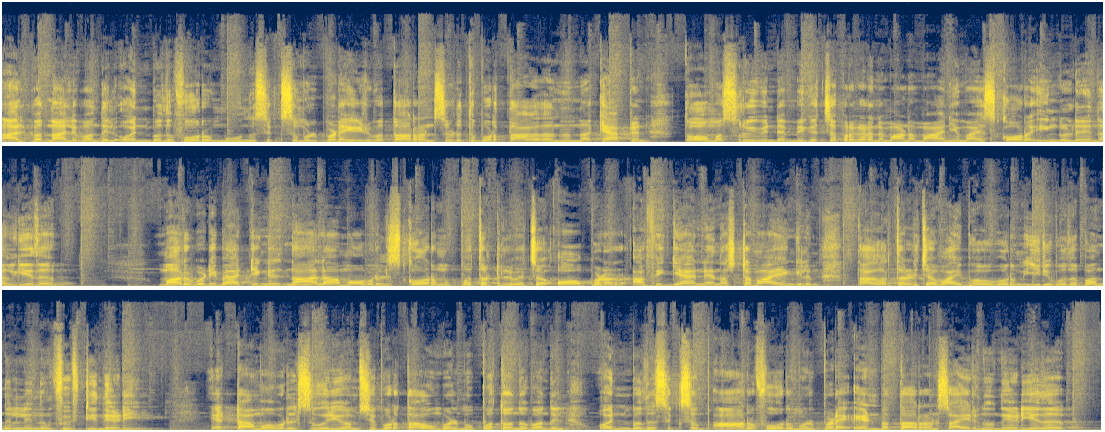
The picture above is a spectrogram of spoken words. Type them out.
നാൽപ്പത്തിനാല് പന്തിൽ ഒൻപത് ഫോറും മൂന്ന് സിക്സും ഉൾപ്പെടെ എഴുപത്താറ് റൺസ് എടുത്ത് പുറത്താകാതെ നിന്ന ക്യാപ്റ്റൻ തോമസ് റൂവിന്റെ മികച്ച പ്രകടനമാണ് മാന്യമായ സ്കോർ ഇംഗ്ലണ്ടിന് നൽകിയത്. മറുപടി ബാറ്റിംഗിൽ നാലാം ഓവറിൽ സ്കോർ മുപ്പത്തെട്ടിൽ വെച്ച് ഓപ്പണർ അഫിഗാനെ നഷ്ടമായെങ്കിലും തകർത്തടിച്ച വൈഭവ് വെറും ഇരുപത് പന്തിൽ നിന്നും ഫിഫ്റ്റി നേടി. എട്ടാം ഓവറിൽ സൂര്യവംശി പുറത്താവുമ്പോൾ മുപ്പത്തൊന്ന് പന്തിൽ ഒൻപത് സിക്സും ആറ് ഫോറും ഉൾപ്പെടെ എൺപത്താറ് റൺസായിരുന്നു നേടിയത്.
